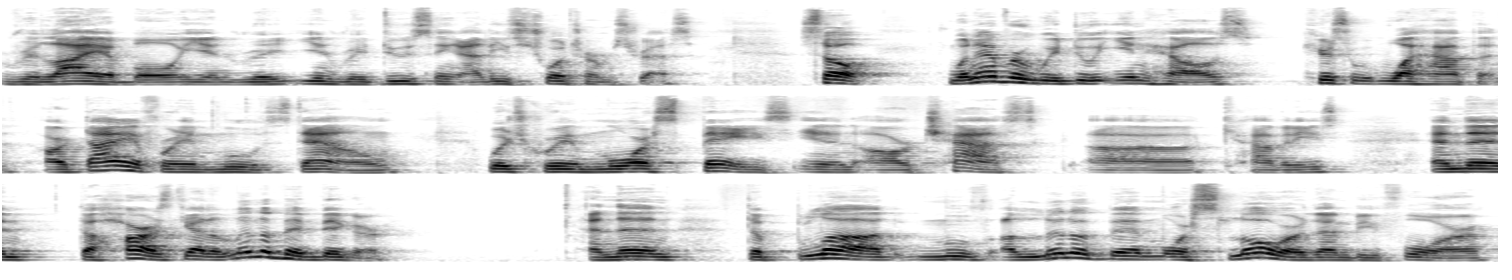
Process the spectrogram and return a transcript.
reliable in, re- in reducing at least short-term stress. So whenever we do inhales, here's what happened. Our diaphragm moves down, which create more space in our chest uh, cavities. And then the hearts get a little bit bigger. And then the blood move a little bit more slower than before.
